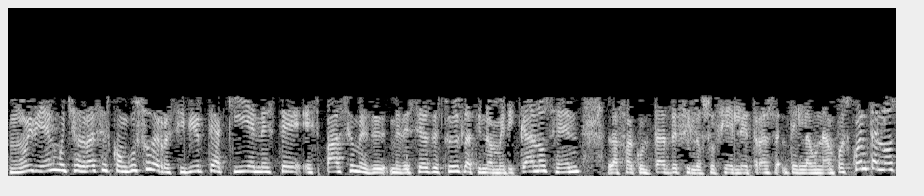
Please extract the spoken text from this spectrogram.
Muy bien, muchas gracias. Con gusto de recibirte aquí en este espacio, me, me decías, de estudios latinoamericanos en la Facultad de Filosofía y Letras de la UNAM. Pues cuéntanos,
